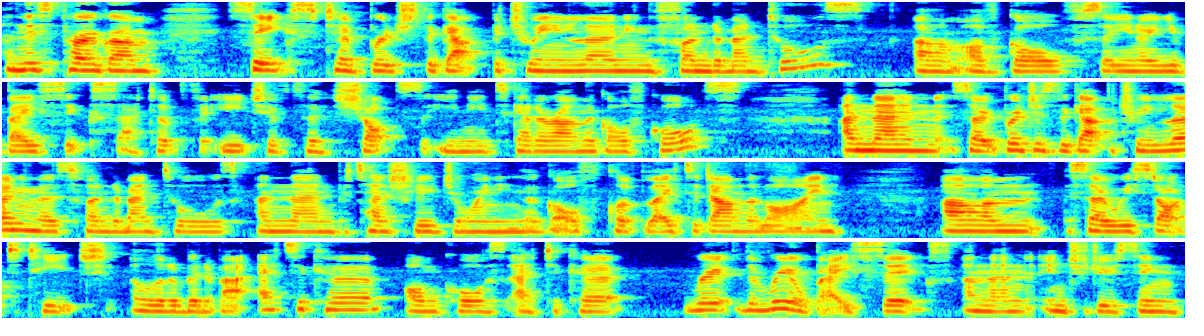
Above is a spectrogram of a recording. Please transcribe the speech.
And this program seeks to bridge the gap between learning the fundamentals um, of golf. So, you know, your basic setup for each of the shots that you need to get around the golf course. And then, so it bridges the gap between learning those fundamentals and then potentially joining a golf club later down the line. Um, so we start to teach a little bit about etiquette, on course etiquette, re- the real basics, and then introducing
